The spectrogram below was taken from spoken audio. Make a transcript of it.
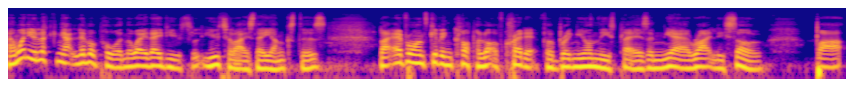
And when you're looking at liverpool and the way they've util- utilised their youngsters like everyone's giving klopp a lot of credit for bringing on these players and yeah rightly so. But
